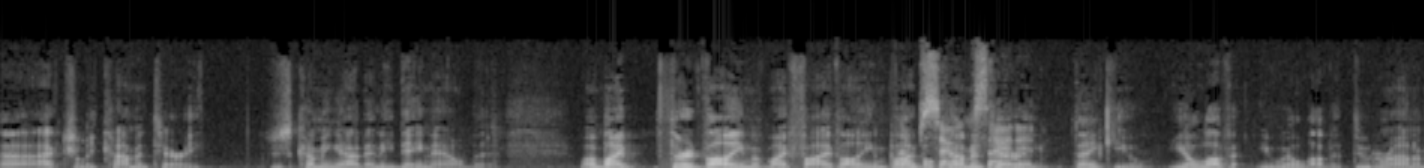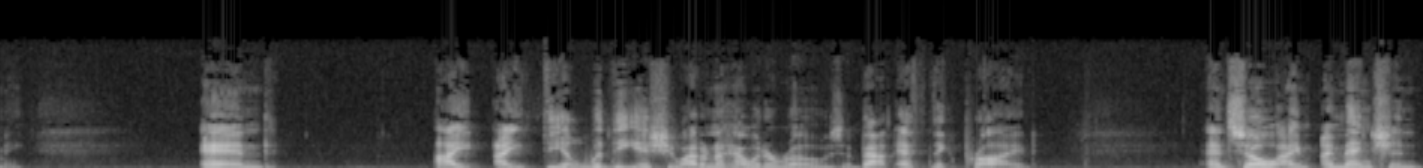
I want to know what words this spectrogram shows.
uh, actually, commentary, which is coming out any day now. But, well, my third volume of my five-volume Bible so commentary. excited. Thank you. You'll love it. You will love it. Deuteronomy. And I I deal with the issue. I don't know how it arose about ethnic pride, and so I, I mentioned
